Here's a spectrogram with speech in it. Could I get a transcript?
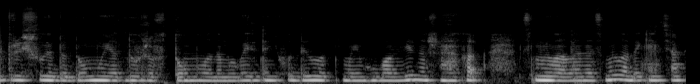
Вже прийшли додому, я дуже втомлена. Ми весь день ходили, моїм губам видно, що я смила, але не смила до кінця.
